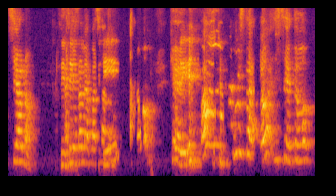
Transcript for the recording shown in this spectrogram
¿sí o no? Sí, ¿A sí, no le ha pasado? Sí. ¿No? que ¡ah, me gusta! ¿no? Y siento,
